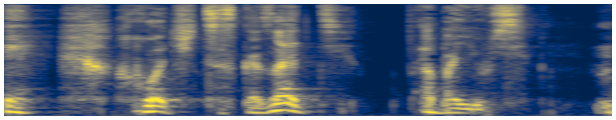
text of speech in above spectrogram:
Хочется сказать, а боюсь.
